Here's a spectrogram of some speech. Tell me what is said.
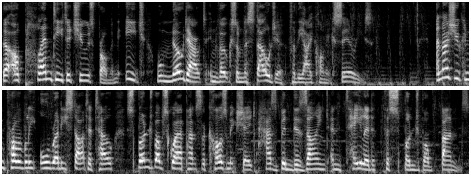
there are plenty to choose from, and each will no doubt invoke some nostalgia for the iconic series. And as you can probably already start to tell, SpongeBob SquarePants The Cosmic Shake has been designed and tailored for SpongeBob fans.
